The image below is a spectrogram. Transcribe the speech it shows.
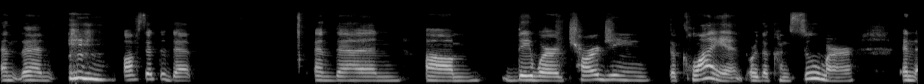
And then offset the debt. And then um, they were charging the client or the consumer an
